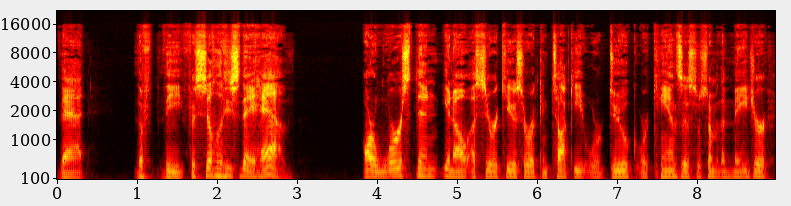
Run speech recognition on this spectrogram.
that the the facilities they have are worse than, you know, a Syracuse or a Kentucky or Duke or Kansas or some of the major –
